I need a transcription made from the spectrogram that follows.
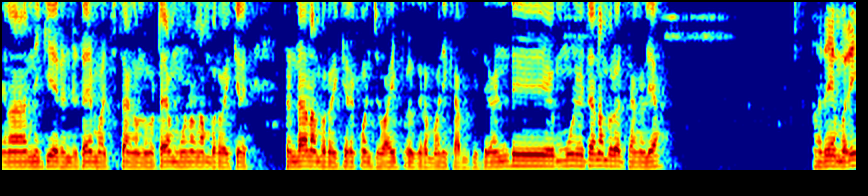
ஏன்னா அன்றைக்கே ரெண்டு டைம் வச்சுட்டாங்க இன்னொரு டைம் மூணாம் நம்பர் வைக்கிற ரெண்டாம் நம்பர் வைக்கிற கொஞ்சம் வாய்ப்பு இருக்கிற மாதிரி காமிக்குது. ரெண்டு மூணு எட்டாம் நம்பர் வச்சாங்க இல்லையா? அதே மாதிரி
